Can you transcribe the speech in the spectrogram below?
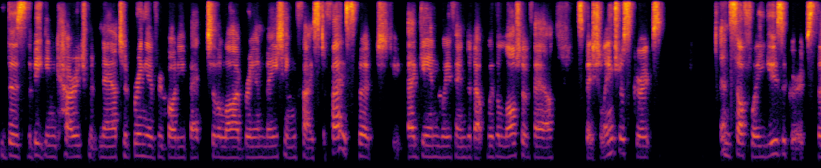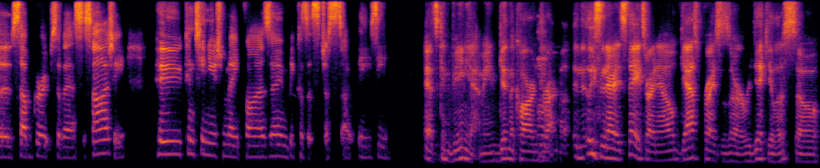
there's the big encouragement now to bring everybody back to the library and meeting face to face. But again, we've ended up with a lot of our special interest groups and software user groups, the subgroups of our society, who continue to meet via Zoom because it's just so easy. Yeah, it's convenient. I mean, get in the car and Mm. drive. In, at least in the United States right now, gas prices are ridiculous. So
